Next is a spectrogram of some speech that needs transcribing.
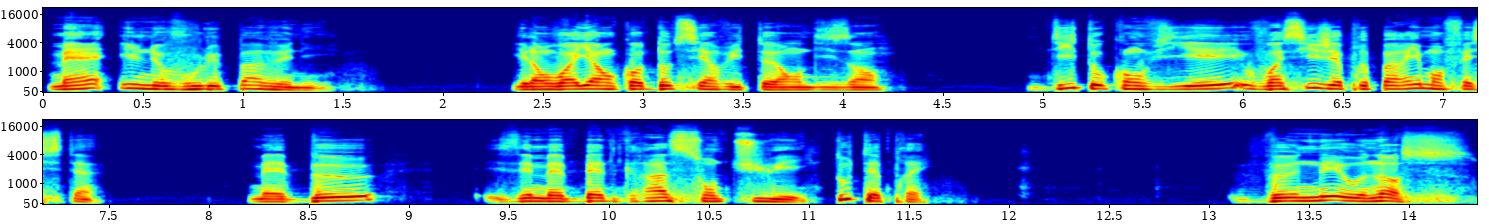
mais il ne voulut pas venir. Il envoya encore d'autres serviteurs en disant, Dites aux conviés, voici, j'ai préparé mon festin. Mes bœufs et mes bêtes grasses sont tués. Tout est prêt. Venez aux noces.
